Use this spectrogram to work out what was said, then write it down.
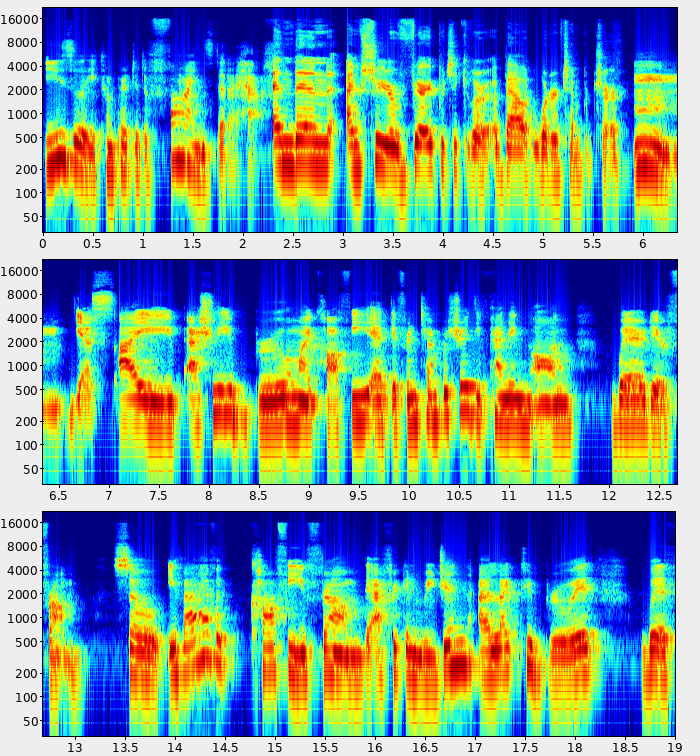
easily compared to the fines that i have and then I'm sure you're very particular about water temperature. Mm, yes, I actually brew my coffee at different temperature depending on where they're from. So if I have a coffee from the African region, I like to brew it with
